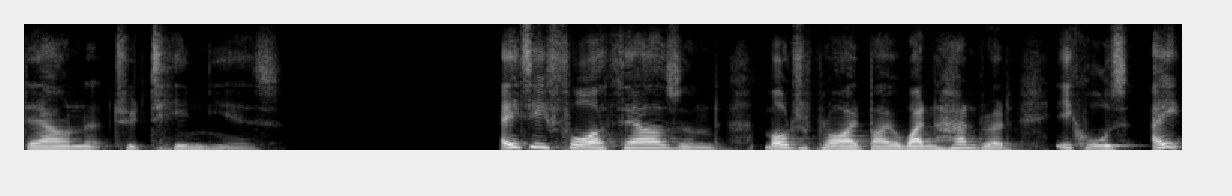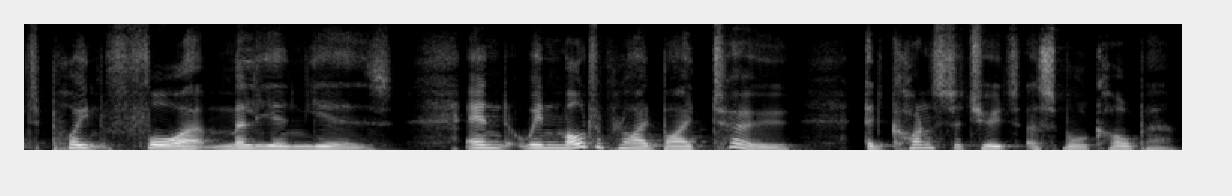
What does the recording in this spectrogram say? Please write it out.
down to 10 years. 84,000 multiplied by 100 equals 8.4 million years, and when multiplied by 2, it constitutes a small kalpa,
